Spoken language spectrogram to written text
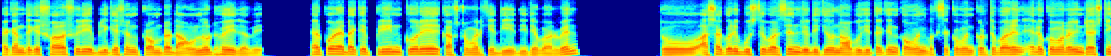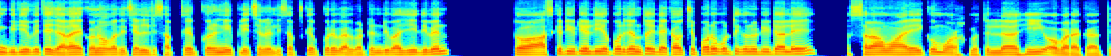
এখান থেকে সরাসরি অ্যাপ্লিকেশন ফর্মটা ডাউনলোড হয়ে যাবে। এরপর এটাকে প্রিন্ট করে কাস্টমারকে দিয়ে দিতে পারবেন। তো আশা করি বুঝতে পারছেন, যদি কেউ না বুঝে থাকেন কমেন্ট বক্সে কমেন্ট করতে পারেন। এরকম আরও ইন্টারেস্টিং ভিডিও পেতে যারা এখনও আমাদের চ্যানেলটি সাবস্ক্রাইব করেননি প্লিজ চ্যানেলটি সাবস্ক্রাইব করে বেল বাটনটি বাজিয়ে দিবেন। তো আজকে টিউটোরিয়ালটি এ পর্যন্তই। দেখা হচ্ছে পরবর্তী কোনো টিউটোরিয়ালে আসসালামু আলাইকুম ওরহমতুল্লাহি ওবরাকাতু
